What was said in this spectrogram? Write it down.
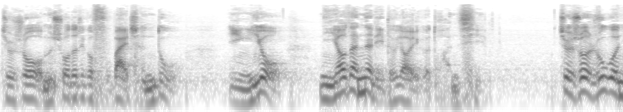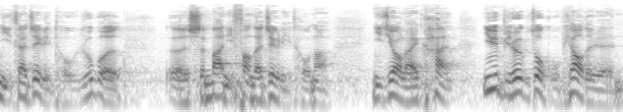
就是说我们说的这个腐败程度、引诱，你要在那里头要有一个团契。就是说，如果你在这里头，如果呃神把你放在这个里头呢，你就要来看，因为比如说做股票的人，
